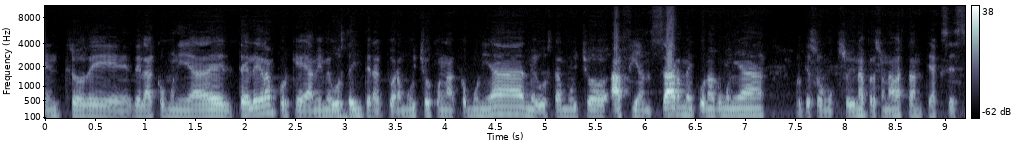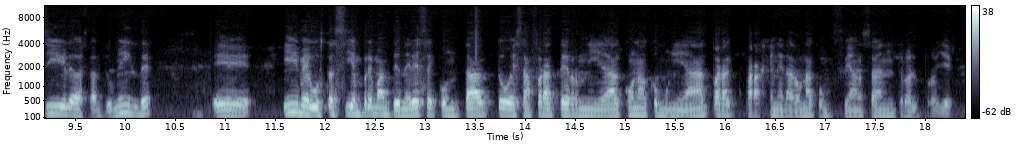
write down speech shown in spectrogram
dentro de, la comunidad del Telegram, porque a mí me gusta interactuar mucho con la comunidad, me gusta mucho afianzarme con la comunidad, porque soy una persona bastante accesible, bastante humilde, eh, y me gusta siempre mantener ese contacto, esa fraternidad con la comunidad para, generar una confianza dentro del proyecto.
